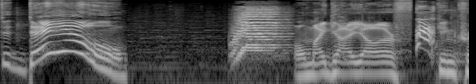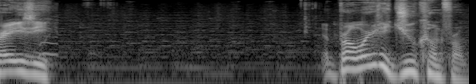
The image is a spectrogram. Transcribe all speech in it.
Damn! Oh my god, y'all are fucking crazy. Bro, where did you come from?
